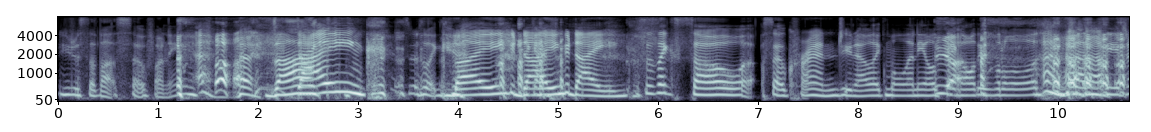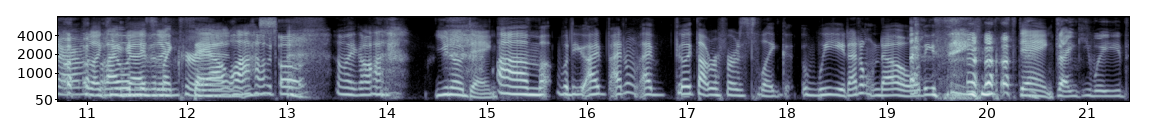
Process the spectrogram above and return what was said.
You just said that so funny. Dank. Dying, like dying, dying, dying. This is like so so cringe, you know, like millennials saying all these little Gen Z terms Like, that I wouldn't guys even are like say out loud. Uh, Oh my god. You know, dank. Um, what do you? I I don't. I feel like that refers to like weed. I don't know these things. dank. Danky weed.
